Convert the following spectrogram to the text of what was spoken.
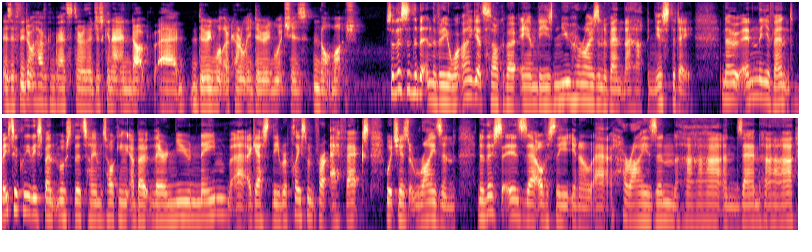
Is if they don't have a competitor, they're just going to end up uh, doing what they're currently doing, which is not much. So this is the bit in the video where I get to talk about AMD's New Horizon event that happened yesterday. Now, in the event, basically they spent most of the time talking about their new name, uh, I guess the replacement for FX, which is Ryzen. Now this is uh, obviously, you know, uh, Horizon, ha and Zen, ha ha ha,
